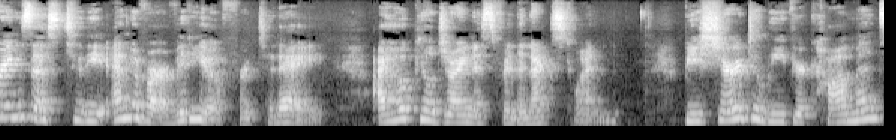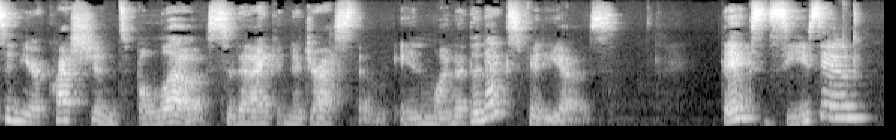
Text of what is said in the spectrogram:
Brings us to the end of our video for today. I hope you'll join us for the next one. Be sure to leave your comments and your questions below so that I can address them in one of the next videos. Thanks and see you soon!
